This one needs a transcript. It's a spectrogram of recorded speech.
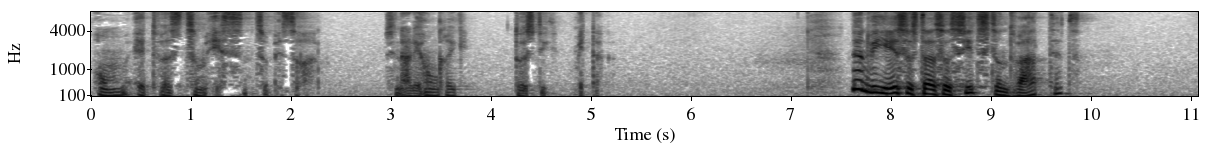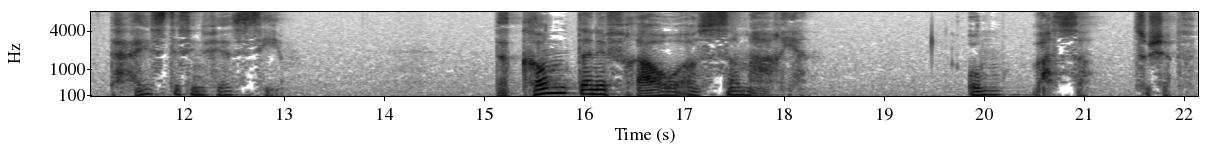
um etwas zum Essen zu besorgen. Sind alle hungrig, durstig, Mittag. Und wie Jesus da so sitzt und wartet, da heißt es in Vers 7, da kommt eine Frau aus Samarien, um Wasser zu schöpfen.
